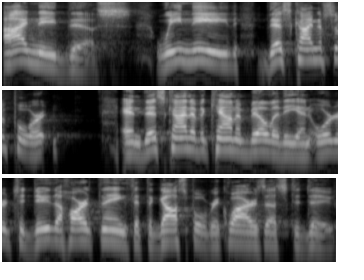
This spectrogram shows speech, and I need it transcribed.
I need this. We need this kind of support and this kind of accountability in order to do the hard things that the gospel requires us to do.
